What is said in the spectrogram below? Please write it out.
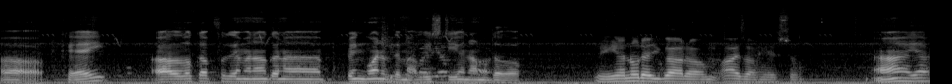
Okay. I'll look up for them and I'm gonna bring one of them at least to you in Armadillo. Yeah, I know that you got um eyes out here, so. Ah, yeah.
